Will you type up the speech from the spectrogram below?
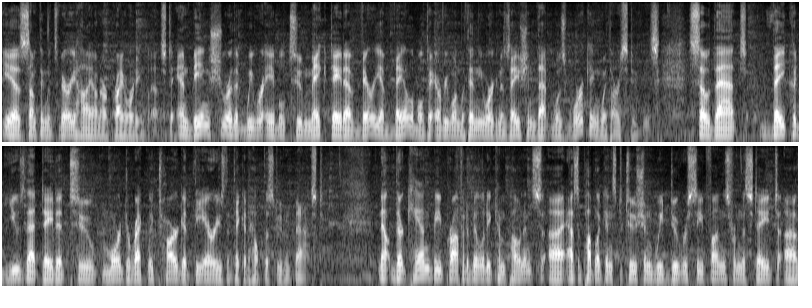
is something that's very high on our priority list. And being sure that we were able to make data very available to everyone within the organization that was working with our students, so that they could use that data to more directly target the areas that they could help the student best. Now, there can be profitability components. Uh, as a public institution, we do receive funds from the state, uh,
